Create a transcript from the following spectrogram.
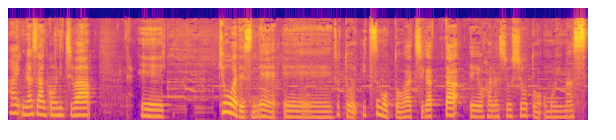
はい皆さんこんにちは、えー、今日はですね、えー、ちょっといつもとは違った、えー、お話をしようと思います。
